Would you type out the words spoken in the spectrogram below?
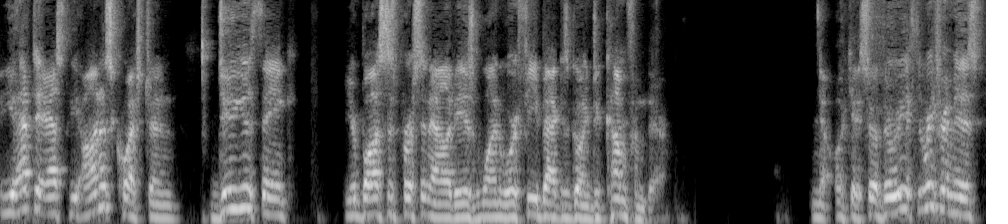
you have to ask the honest question do you think your boss's personality is one where feedback is going to come from there? No okay so the, if the reframe is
